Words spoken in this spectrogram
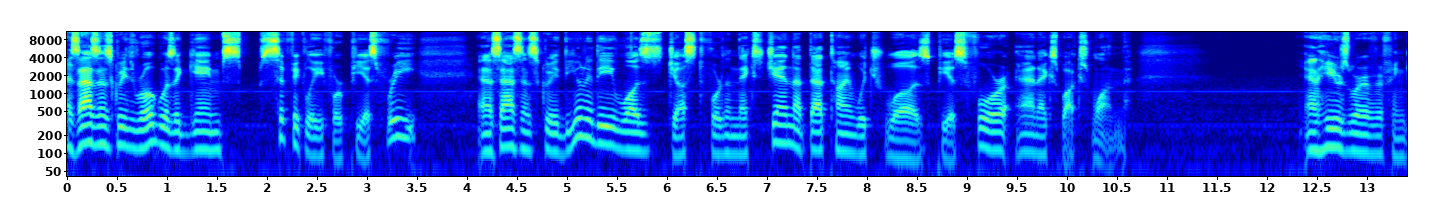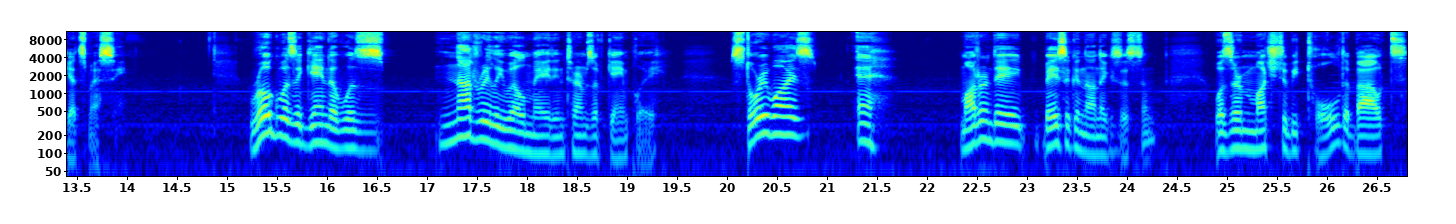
Assassin's Creed Rogue was a game specifically for PS3, and Assassin's Creed Unity was just for the next gen at that time, which was PS4 and Xbox One. And here's where everything gets messy. Rogue was a game that was not really well made in terms of gameplay. Story wise, eh. Modern day, basically non existent. Was there much to be told about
